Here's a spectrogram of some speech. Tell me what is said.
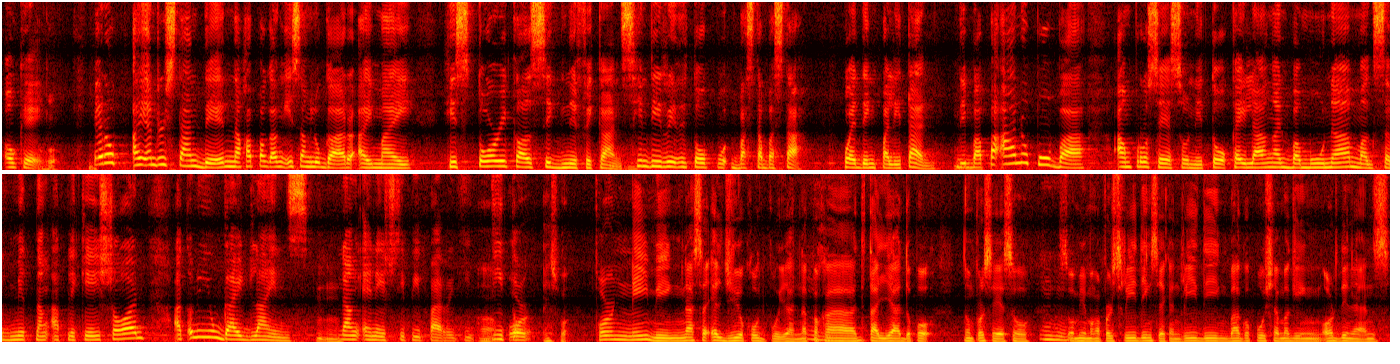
Okay. Opo. Pero I understand din na kapag ang isang lugar ay may historical significance, hindi rin ito po- basta-basta pwedeng palitan. 'Di ba? Paano po ba ang proseso nito? Kailangan ba muna mag-submit ng application at ano yung guidelines ng NHTP para di- Ah, dito? For, yes po. For naming, nasa LGU code po yan. Napaka-detalyado po ng proseso. So may mga first reading, second reading, bago po siya maging ordinance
